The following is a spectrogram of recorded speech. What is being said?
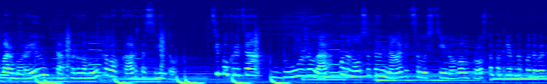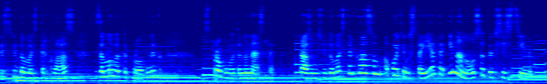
мармурин та перламутрова карта світу. Ці покриття дуже легко наносити навіть самостійно. Вам просто потрібно подивитись відеомайстер-клас, замовити пробник, спробувати нанести разом з відеомайстер-класом, а потім встаєте і наносите всі стіни.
